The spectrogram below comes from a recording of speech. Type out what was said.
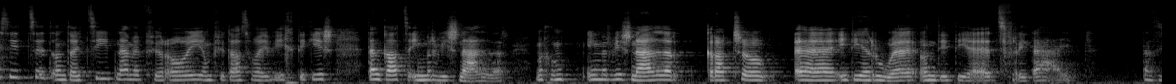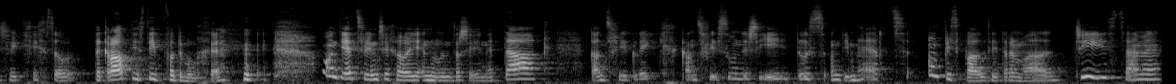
sitzt und euch Zeit nehmt für euch und für das, was euch wichtig ist, dann geht es immer wie schneller. Man kommt immer wie schneller gerade schon äh, in die Ruhe und in die Zufriedenheit. Das ist wirklich so der Gratis-Tipp der Woche. und jetzt wünsche ich euch einen wunderschönen Tag ganz viel Glück, ganz viel Sonnenschein aus und im Herz und bis bald wieder einmal. Tschüss zusammen.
